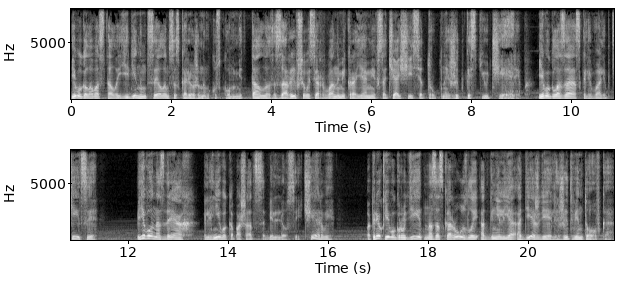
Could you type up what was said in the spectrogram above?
Его голова стала единым целым с искореженным куском металла, зарывшегося рваными краями в сочащейся трупной жидкостью череп. Его глаза сколевали птицы, в его ноздрях лениво копошатся белесые черви. Поперек его груди на заскорузлой от гнилья одежде лежит винтовка,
